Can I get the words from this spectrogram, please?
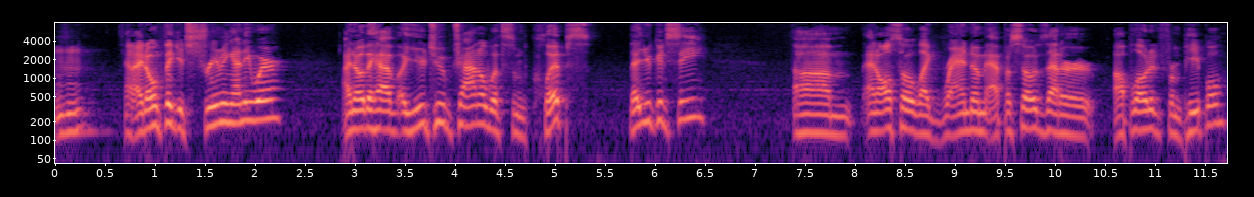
Mm-hmm. And I don't think it's streaming anywhere. I know they have a YouTube channel with some clips that you could see, um, and also like random episodes that are uploaded from people.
